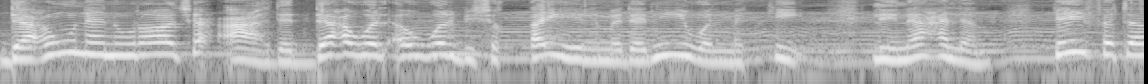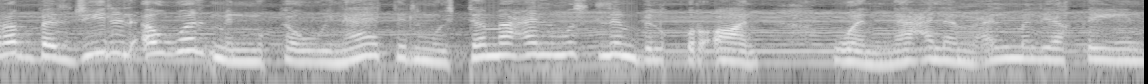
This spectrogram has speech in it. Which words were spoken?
دعونا نراجع عهد الدعوة الأول بشقيه المدني والمكي لنعلم كيف تربى الجيل الأول من مكونات المجتمع المسلم بالقرآن ولنعلم علم اليقين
